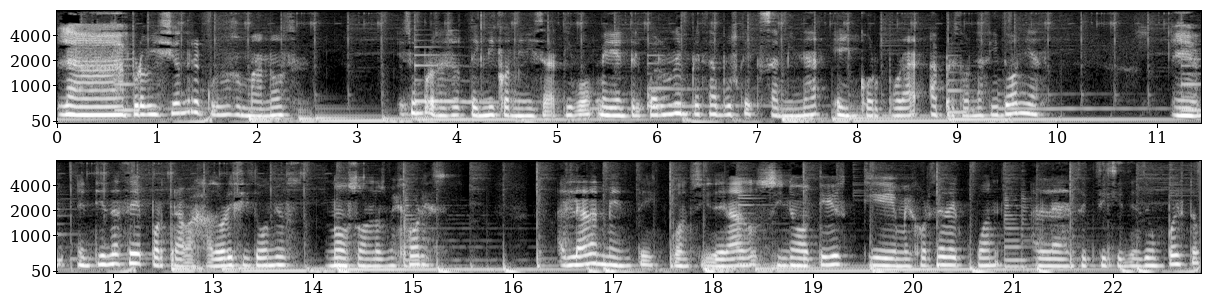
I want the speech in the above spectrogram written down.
la provisión de recursos humanos es un proceso técnico-administrativo mediante el cual una empresa busca examinar e incorporar a personas idóneas. Eh, entiéndase por trabajadores idóneos no son los mejores, aisladamente considerados, sino aquellos que mejor se adecuan a las exigencias de un puesto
